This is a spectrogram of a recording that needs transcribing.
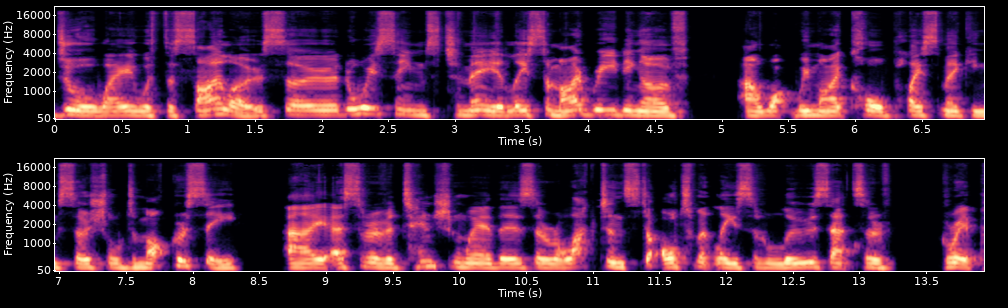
do away with the silos. So it always seems to me, at least in my reading of uh, what we might call placemaking social democracy, uh, a sort of a tension where there's a reluctance to ultimately sort of lose that sort of grip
